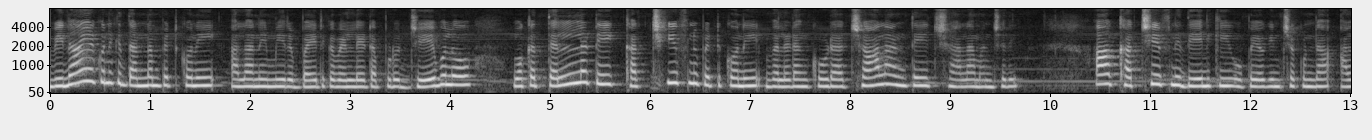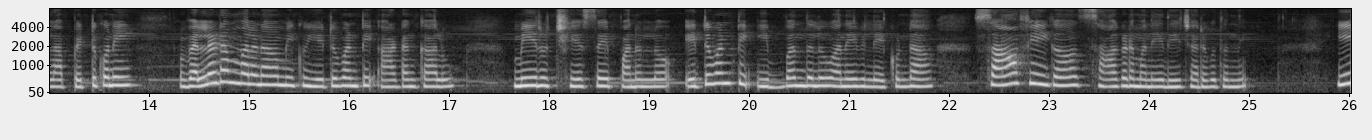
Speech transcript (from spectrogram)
వినాయకునికి దండం పెట్టుకొని అలానే మీరు బయటకు వెళ్ళేటప్పుడు జేబులో ఒక తెల్లటి కర్చీఫ్ను పెట్టుకొని వెళ్ళడం కూడా చాలా అంటే చాలా మంచిది. ఆ కర్చీఫ్ని దేనికి ఉపయోగించకుండా అలా పెట్టుకొని వెళ్ళడం వలన మీకు ఎటువంటి ఆటంకాలు మీరు చేసే పనుల్లో ఎటువంటి ఇబ్బందులు అనేవి లేకుండా సాఫీగా సాగడం అనేది జరుగుతుంది. ఈ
